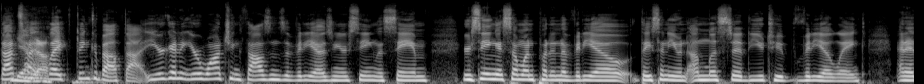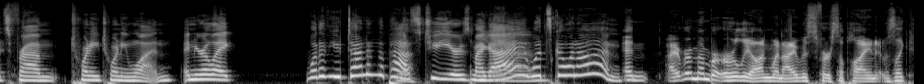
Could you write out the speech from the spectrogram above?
That's Yeah. how, like think about that. You're gonna you're watching thousands of videos and you're seeing the same. You're seeing as someone put in a video, they send you an unlisted YouTube video link, and it's from 2021, and you're like, "What have you done in the past two years, my guy? What's going on?" And I remember early on when I was first applying, it was like,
